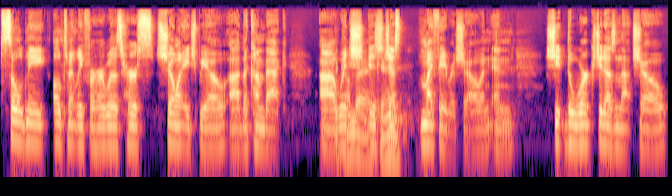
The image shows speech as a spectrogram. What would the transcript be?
sold me ultimately for her was her show on HBO, uh, The Comeback, uh, The which Comeback, is yeah. just my favorite show, and and she the work she does in that show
